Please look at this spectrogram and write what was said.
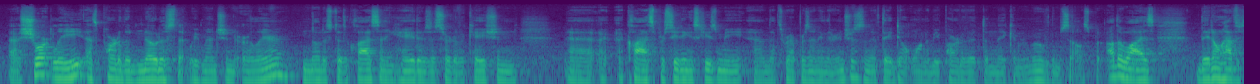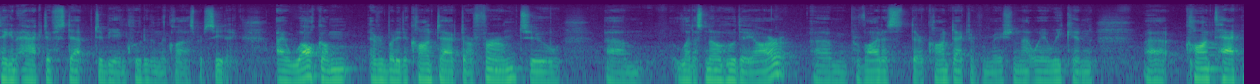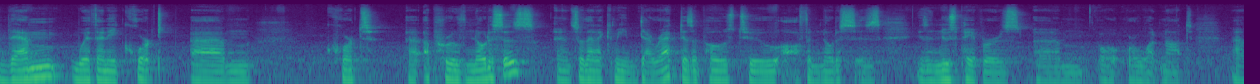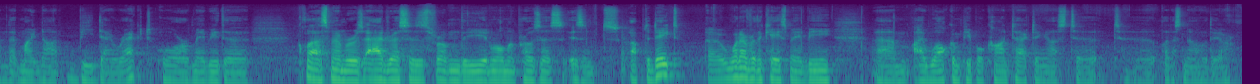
uh, shortly as part of the notice that we mentioned earlier, notice to the class saying, hey, there's a certification, uh, a, class proceeding, excuse me, um, that's representing their interests, and if they don't want to be part of it, then they can remove themselves. But otherwise, they don't have to take an active step to be included in the class proceeding. I welcome everybody to contact our firm to um, let us know who they are, um, provide us their contact information. That way, we can uh, contact them with any court um, court uh, approved notices, and so that it can be direct as opposed to often notices is in newspapers um, or, or, whatnot um, that might not be direct, or maybe the class members' addresses from the enrollment process isn't up to date. Uh, whatever the case may be, um, I welcome people contacting us to, to let us know who they are.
